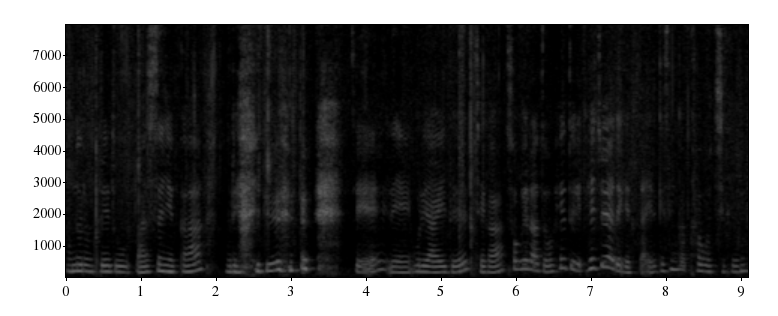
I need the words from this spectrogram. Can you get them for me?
오늘은 그래도 왔으니까 우리 아이들 네 우리 아이들 제가 소개라도 해드 해줘야 되겠다 이렇게 생각하고 지금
